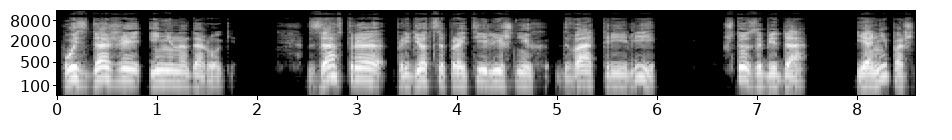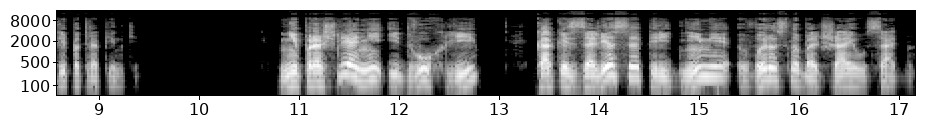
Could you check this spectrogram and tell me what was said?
Пусть даже и не на дороге. Завтра придется пройти лишних два-три ли. Что за беда? И они пошли по тропинке. Не прошли они и двух ли, как из-за леса перед ними выросла большая усадьба.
